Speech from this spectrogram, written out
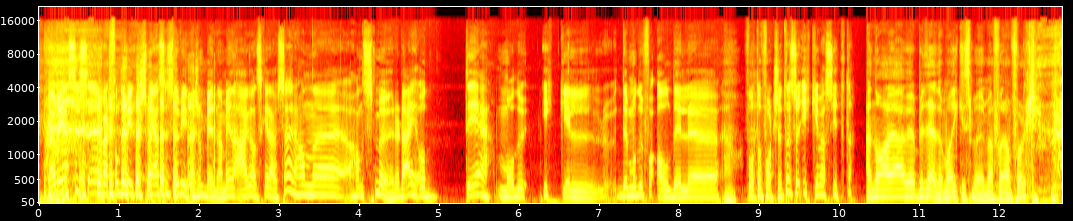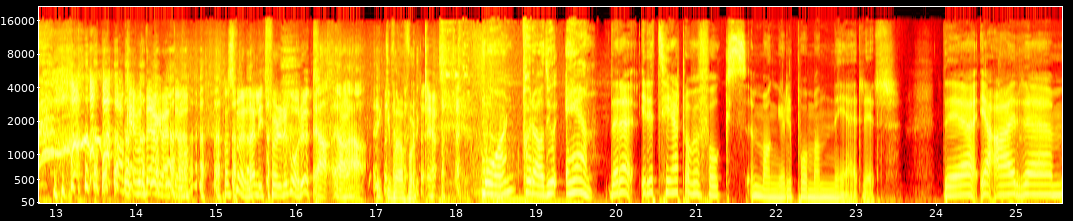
Ja, men jeg synes, eh, i hvert fall det virker som, jeg synes det virker som Benjamin er ganske raus her. Han, eh, han smører deg, og det må du ikke Det må du for all del eh, få til å fortsette, så ikke vær sytete. Nei, Nå har jeg blitt enig om å ikke smøre meg foran folk. Ok, men det er greit, det òg. Kan smøre deg litt før dere går ut. Ja, ja, ja. Ikke foran folk. Morgen på Radio 1. Dere er irritert over folks mangel på manerer. Det Jeg er um,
